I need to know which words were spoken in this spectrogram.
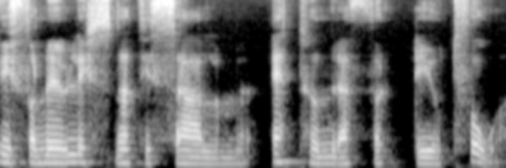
Vi får nu lyssna till psalm 142.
